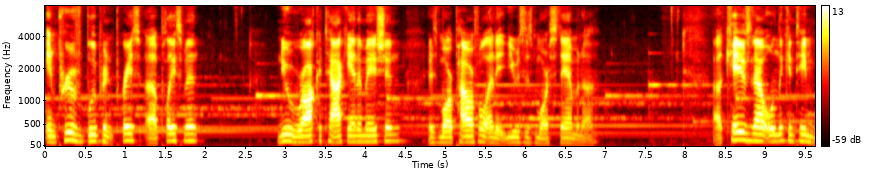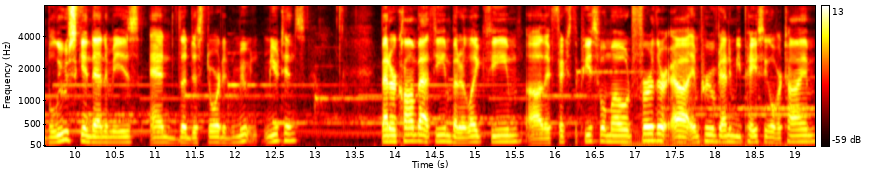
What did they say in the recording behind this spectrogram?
Improved blueprint uh, placement. New rock attack animation is more powerful and it uses more stamina. Uh, caves now only contain blue-skinned enemies and the distorted mut mutants. Better combat theme, better like theme. Uh, they fixed the peaceful mode. Further uh, improved enemy pacing over time.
